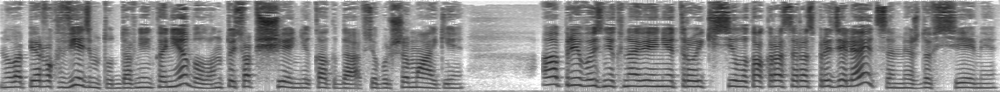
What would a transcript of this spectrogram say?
«Ну, во-первых, ведьм тут давненько не было, ну, то есть вообще никогда, все больше магии». А при возникновении тройки сила как раз и распределяется между всеми.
